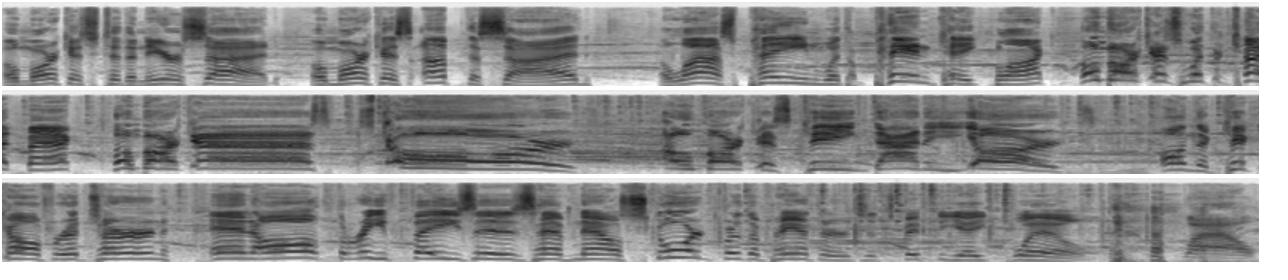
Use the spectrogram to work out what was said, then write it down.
Omarcus to the near side. Omarcus up the side. Elias Payne with a pancake block. Omarcus with the cutback. oh Omarcus scored! Omarcus King, 90 yards on the kickoff return, and all three phases have now scored for the Panthers. It's 58 12. wow.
